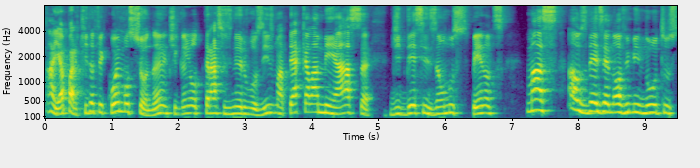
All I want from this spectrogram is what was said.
Aí a partida ficou emocionante, ganhou traços de nervosismo, até aquela ameaça de decisão nos pênaltis. Mas aos 19 minutos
